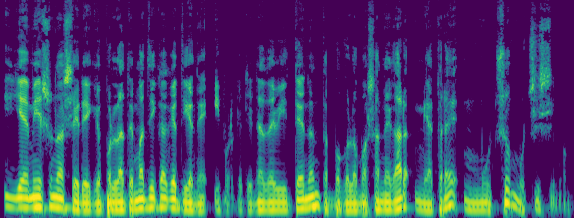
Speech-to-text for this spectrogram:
Y a mí es una serie que por la temática que tiene y porque tiene a David Tennant, tampoco lo vamos a negar, me atrae mucho, muchísimo.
